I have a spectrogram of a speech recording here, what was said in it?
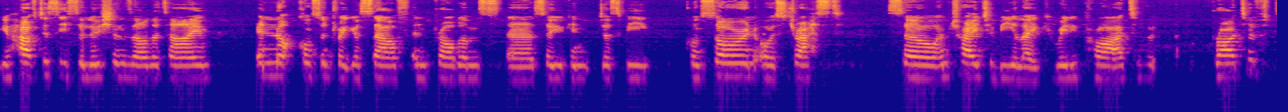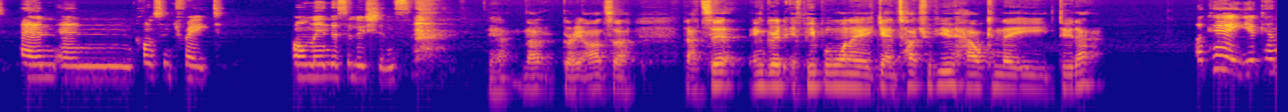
You have to see solutions all the time and not concentrate yourself in problems uh, so you can just be concerned or stressed. So I'm trying to be like really proactive, proactive and and concentrate only in the solutions. yeah, no, great answer. That's it, Ingryd. If people want to get in touch with you, how can they do that? Okay, you can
